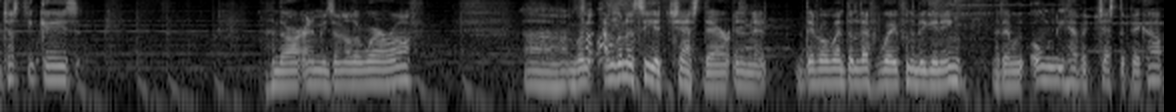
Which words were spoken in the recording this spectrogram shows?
Just in case there are enemies I'm not aware of. Uh, I'm gonna I'm gonna see a chest there, isn't it? If I went the left way from the beginning, that I would only have a chest to pick up.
